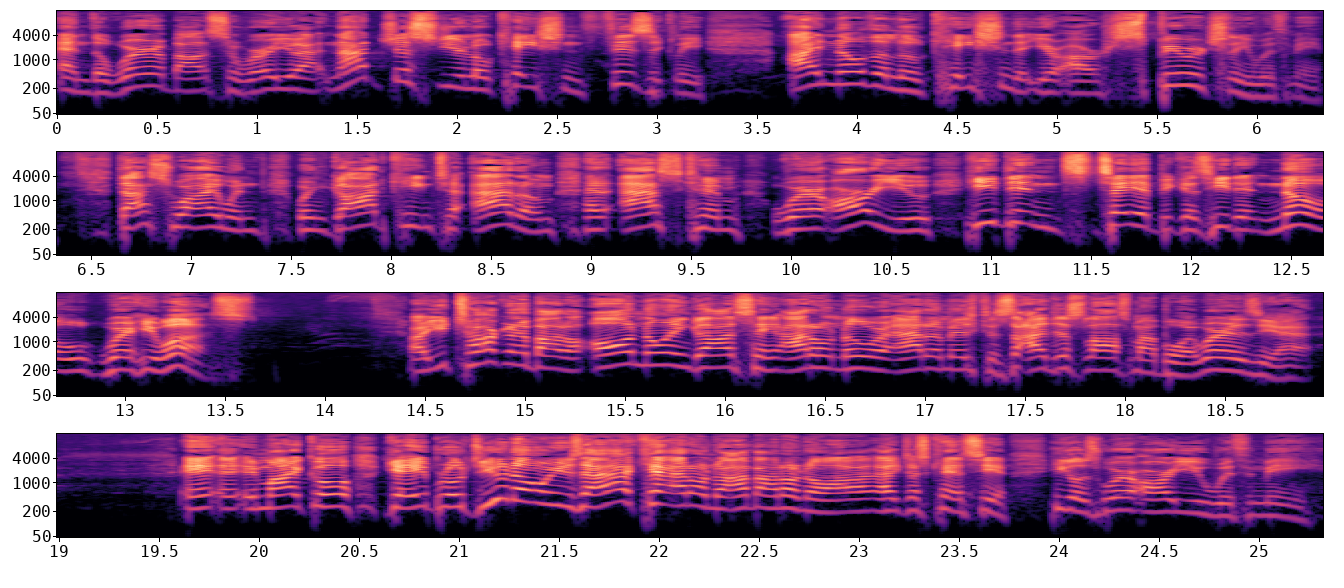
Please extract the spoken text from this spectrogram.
and the whereabouts of where you're at. Not just your location physically, I know the location that you are spiritually with me. That's why when, when God came to Adam and asked him, Where are you? He didn't say it because he didn't know where he was. Are you talking about an all knowing God saying, I don't know where Adam is because I just lost my boy? Where is he at? And, and, Michael, Gabriel, do you know where he's at? I can't, I don't know. I, I don't know. I, I just can't see him. He goes, Where are you with me?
